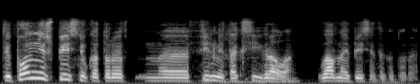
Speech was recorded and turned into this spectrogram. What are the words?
Ты помнишь песню, которая в, э, в фильме «Такси» играла? Главная песня-то которая.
